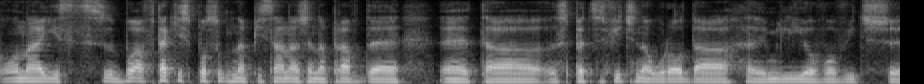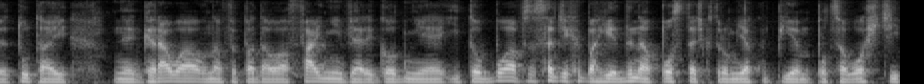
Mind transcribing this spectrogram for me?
Ona jest, była w taki sposób napisana, że naprawdę e, ta specyficzna uroda Emilii Jowowicz e, tutaj e, grała, ona wypadała fajnie, wiarygodnie i to była w zasadzie chyba jedyna postać, którą ja kupiłem po całości,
